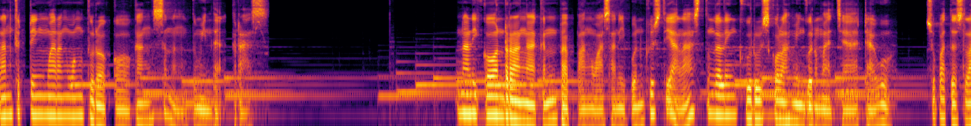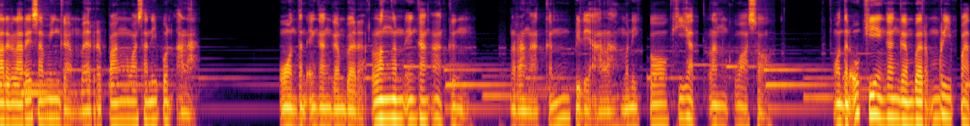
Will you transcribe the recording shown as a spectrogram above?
lan gedeng marang wong duraka kang seneng tumindak keras. Nalika nerangaken bab panguwasanipun Gusti Allah setunggaling guru sekolah minggu remaja dawuh supados lare-lare sami gambar panguwasanipun Allah. Wonten ingkang gambar lengen ingkang ageng nerangaken bilih Allah menika kiat lan kuasa. Wonten ugi ingkang gambar mripat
